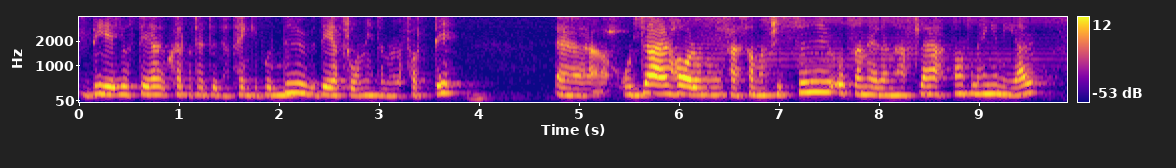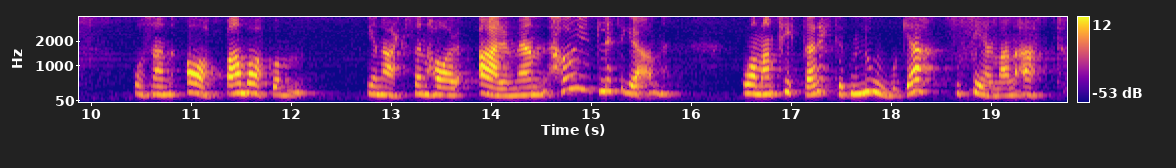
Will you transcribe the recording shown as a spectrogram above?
det, just det självporträttet jag tänker på nu, det är från 1940. Eh, och där har hon ungefär samma frisyr och sen är det den här flätan som hänger ner. Och sen apan bakom ena axeln har armen höjd lite grann. Och om man tittar riktigt noga så ser man att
